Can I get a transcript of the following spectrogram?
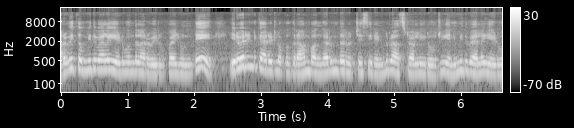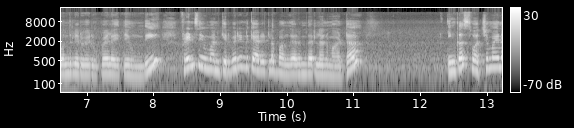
అరవై తొమ్మిది వేల ఏడు వందల అరవై రూపాయలు ఉంటే ఇరవై రెండు క్యారెట్ల ఒక గ్రామ్ బంగారం ధర వచ్చేసి రెండు రాష్ట్రాల్లో ఈరోజు ఎనిమిది వేల ఏడు వందల ఇరవై రూపాయలు అయితే ఉంది. ఫ్రెండ్స్ ఇవి మనకి ఇరవై రెండు క్యారెట్ల బంగారం ధరలు అనమాట ఇంకా స్వచ్ఛమైన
